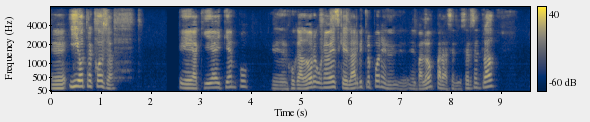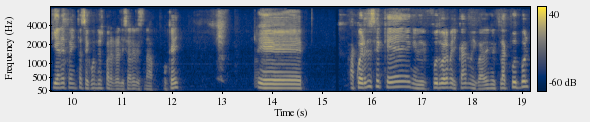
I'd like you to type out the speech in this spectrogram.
Eh, y otra cosa, eh, aquí hay tiempo. El jugador, una vez que el árbitro pone el, balón para ser, centrado, tiene 30 segundos para realizar el snap, ¿ok? Eh, acuérdense que en el fútbol americano, igual en el flag football,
